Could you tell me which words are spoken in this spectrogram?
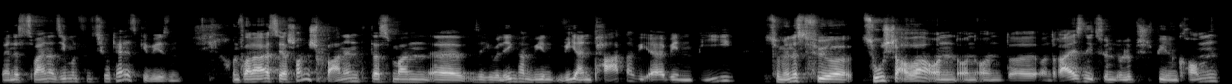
wären es 257 Hotels gewesen. Und von daher ist es ja schon spannend, dass man äh, sich überlegen kann, wie, wie ein Partner wie Airbnb zumindest für Zuschauer und, und, und, äh, und Reisen, die zu den Olympischen Spielen kommen,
